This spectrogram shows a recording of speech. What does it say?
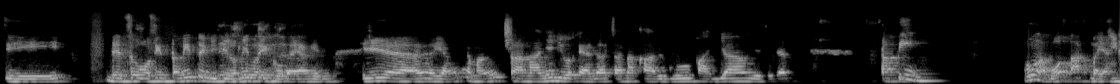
si Denzel Washington itu di film itu yang gue bayangin. Iya, yang emang celananya juga kayak agak celana kargo panjang gitu kan. Tapi gue gak botak bayangin.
